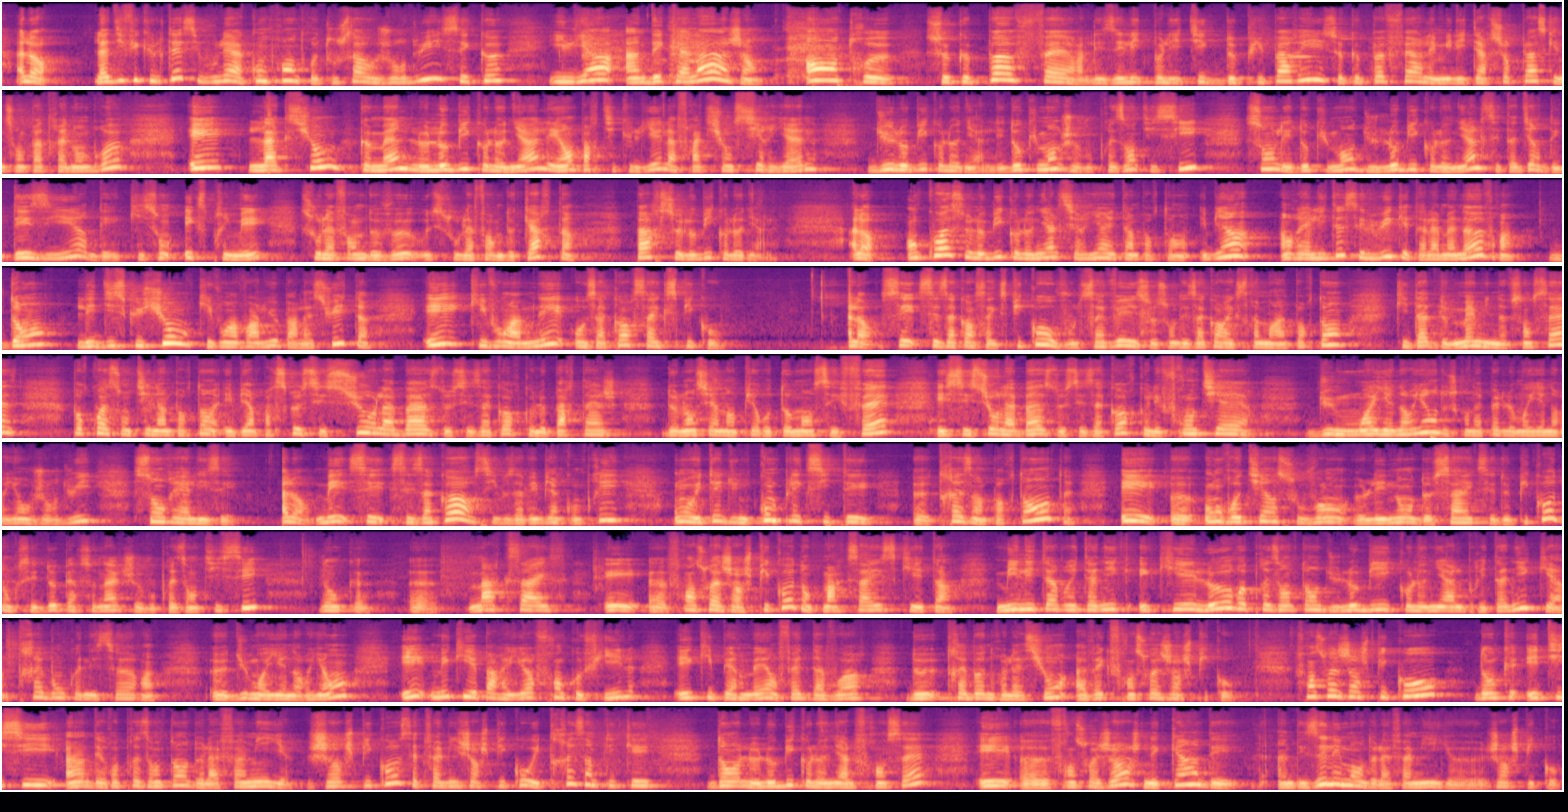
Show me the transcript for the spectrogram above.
Alors, la difficulté, si vous voulez, à comprendre tout ça aujourd'hui, c'est qu'il y a un décalage entre ce que peuvent faire les élites politiques depuis Paris, ce que peuvent faire les militaires sur place, qui ne sont pas très nombreux, et l'action que mène le lobby colonial, et en particulier la fraction syrienne du lobby colonial. Les documents que je vous présente ici sont les documents du lobby colonial, c'est-à-dire des désirs qui sont exprimés sous la forme de vœux ou sous la forme de cartes par ce lobby colonial. Alors, en quoi ce lobby colonial syrien est important? Eh bien, en réalité, c'est lui qui est à la manœuvre dans les discussions qui vont avoir lieu par la suite et qui vont amener aux accords Sykes-Picot. Alors, ces, accords Sykes-Picot, vous le savez, ce sont des accords extrêmement importants qui datent de mai 1916. Pourquoi sont-ils importants? Eh bien, parce que c'est sur la base de ces accords que le partage de l'ancien Empire ottoman s'est fait, et c'est sur la base de ces accords que les frontières du Moyen-Orient, de ce qu'on appelle le Moyen-Orient aujourd'hui, sont réalisés. Alors, mais ces, accords, si vous avez bien compris, ont été d'une complexité euh, très importante et euh, on retient souvent euh, les noms de Sykes et de Picot, donc ces deux personnages je vous présente ici. Donc, Mark Sykes et euh, François-Georges Picot, donc Mark Sykes, qui est un militaire britannique et qui est le représentant du lobby colonial britannique, qui est un très bon connaisseur euh, du Moyen-Orient, mais qui est par ailleurs francophile et qui permet en fait d'avoir de très bonnes relations avec François-Georges Picot. François-Georges Picot, donc, est ici un des représentants de la famille Georges Picot. Cette famille Georges Picot est très impliquée dans le lobby colonial français et euh, François Georges n'est qu'un des, éléments de la famille euh, Georges Picot.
